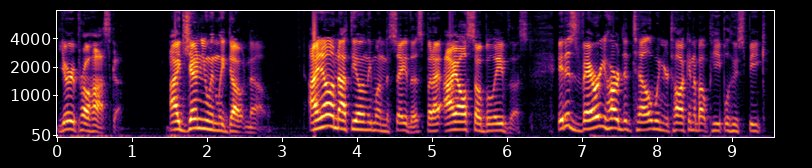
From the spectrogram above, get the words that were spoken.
Yuri Prochazka. I genuinely don't know. I know I'm not the only one to say this, but I, I also believe this. It is very hard to tell when you're talking about people who speak.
